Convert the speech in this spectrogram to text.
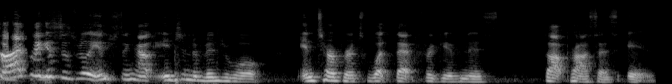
So I think it's just really interesting how each individual interprets what that forgiveness thought process is.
